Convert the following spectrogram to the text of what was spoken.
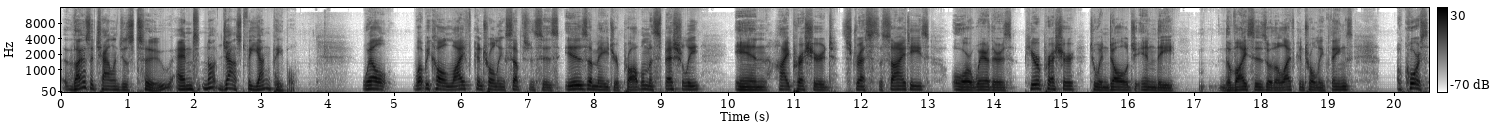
those are challenges too, and not just for young people. Well, what we call life controlling substances is a major problem, especially in high pressured stress societies or where there's peer pressure to indulge in the the vices or the life controlling things. Of course,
